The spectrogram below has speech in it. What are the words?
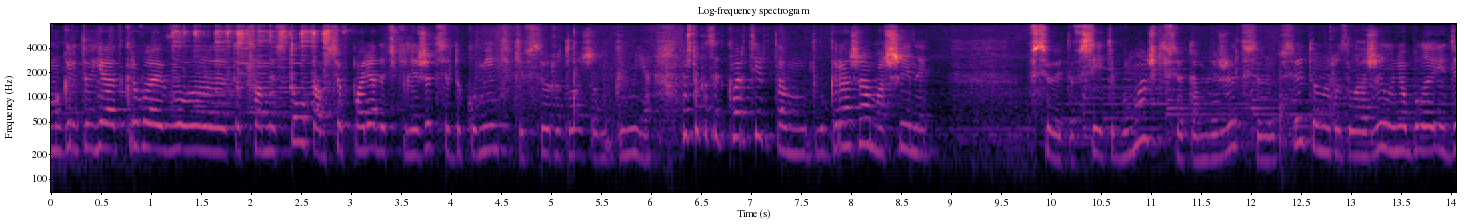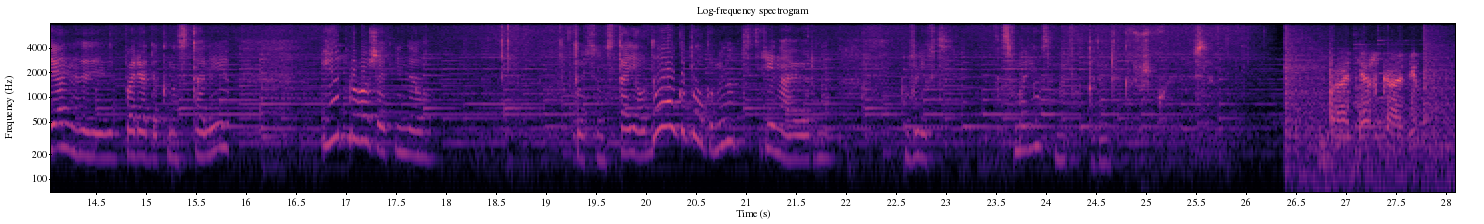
Мама говорит, я открываю его, этот самый стол, там все в порядочке, лежит все документики, все разложено для меня. Ну, что касается квартир, там, гаража, машины, все это, все эти бумажки, все там лежит, все, все это он разложил. У него был идеальный порядок на столе. И провожать не дал. То есть он стоял долго-долго, минут три, наверное, в лифте. Смотрел, смотрел, потом так Протяжка 1.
